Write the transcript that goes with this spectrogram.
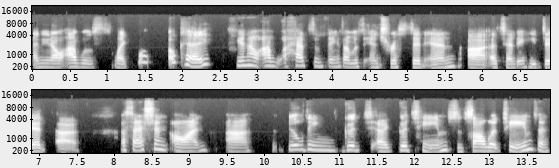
and, you know, I was like, well, okay. You know, I had some things I was interested in uh, attending. He did uh, a session on uh, building good uh, good teams and solid teams and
